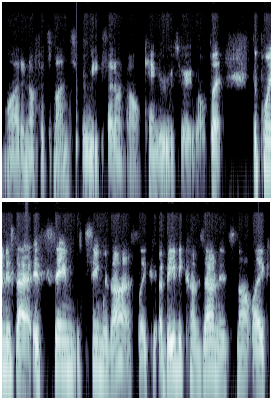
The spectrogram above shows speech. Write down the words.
well, I don't know if it's months or weeks. I don't know kangaroos very well, but the point is that it's same same with us. Like a baby comes out and it's not like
